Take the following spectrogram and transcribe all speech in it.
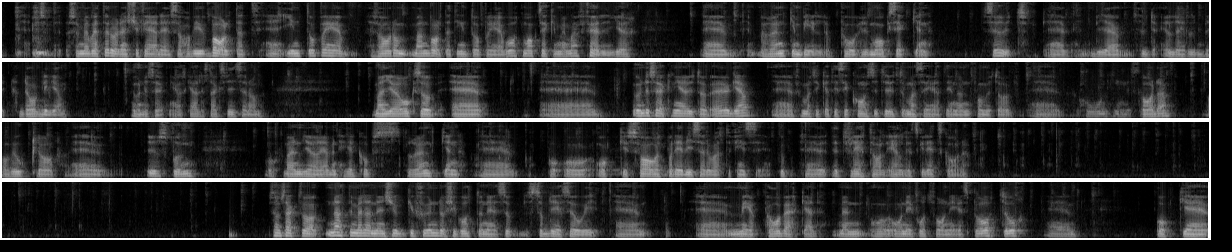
som jag berättade då den 24 så har vi valt att eh, inte operera, så har de, man valt att inte operera bort magsäcken men man följer eh, röntgenbilder på hur magsäcken ser ut eh, via eller, eller, dagliga undersökningar. Jag ska alldeles strax visa dem. Man gör också eh, eh, undersökningar utav öga eh, för man tycker att det ser konstigt ut och man säger att det är någon form av eh, hornhinneskada av oklar eh, ursprung. Och man gör även helkroppsröntgen eh, på, och, och svaret på det visar då att det finns upp, eh, ett flertal äldre skelettskador. Som sagt var, natten mellan den 27 och 28 så, så blir Zoe eh, eh, mer påverkad. Men hon, hon är fortfarande i respirator. Eh, och eh,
